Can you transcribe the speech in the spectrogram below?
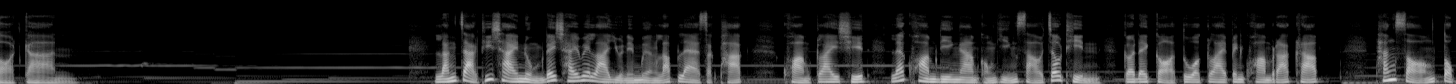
ลอดกาล หลังจากที่ชายหนุ่มได้ใช้เวลาอยู่ในเมืองลับแลสักพัก ความใกล้ชิดและความดีงามของหญิงสาวเจ้าถิ่น ก็ได้ก่อตัวกลายเป็นความรักครับ ทั้งสองตก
